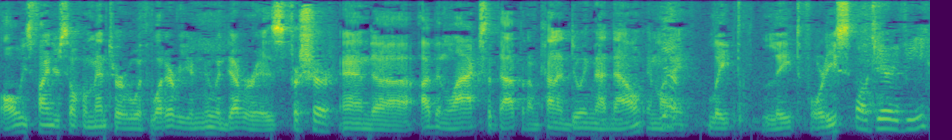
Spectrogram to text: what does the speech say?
always find yourself a mentor with whatever your new endeavor is. For sure. And uh, I've been lax at that, but I'm kind of doing that now in my Yeah. late late 40s. Well, Gary V.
